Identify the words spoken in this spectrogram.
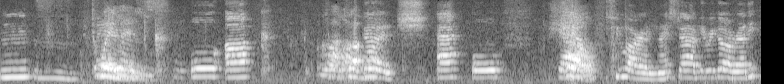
n, z. Twins. O, a, k. Clock. Good. Sh, a, o, Shelf. Two already. Nice job. Here we go. Ready?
